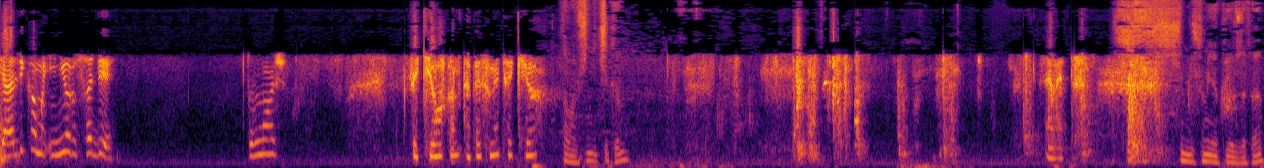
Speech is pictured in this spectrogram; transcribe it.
Geldik ama iniyoruz hadi. Durmuş. Zeki yorganı tepesine çekiyor. Tamam şimdi çıkın. Evet. Şimdi şunu yapıyoruz efendim.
